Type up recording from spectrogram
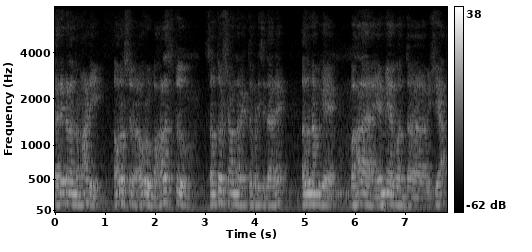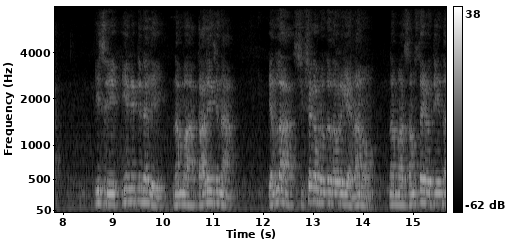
ಕರೆಗಳನ್ನು ಮಾಡಿ ಅವರಷ್ಟು ಅವರು ಬಹಳಷ್ಟು ಸಂತೋಷವನ್ನು ವ್ಯಕ್ತಪಡಿಸಿದ್ದಾರೆ. ಅದು ನಮಗೆ ಬಹಳ ಹೆಮ್ಮೆಯಾಗುವಂಥ ವಿಷಯ. ಈ ಸಿ ಈ ನಿಟ್ಟಿನಲ್ಲಿ ನಮ್ಮ ಕಾಲೇಜಿನ ಎಲ್ಲ ಶಿಕ್ಷಕ ವೃಂದದವರಿಗೆ ನಾನು ನಮ್ಮ ಸಂಸ್ಥೆಯ ವತಿಯಿಂದ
